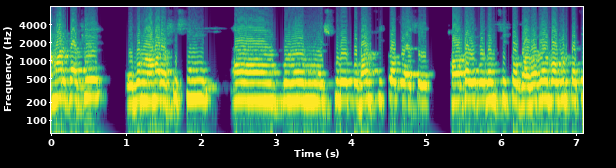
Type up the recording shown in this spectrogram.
আমার কাছে এবং আমার অ্যাসিস্ট্যান্ট স্কুলের প্রধান শিক্ষক আছে সহকারী প্রধান শিক্ষক গভর্নর বাবুর কাছে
